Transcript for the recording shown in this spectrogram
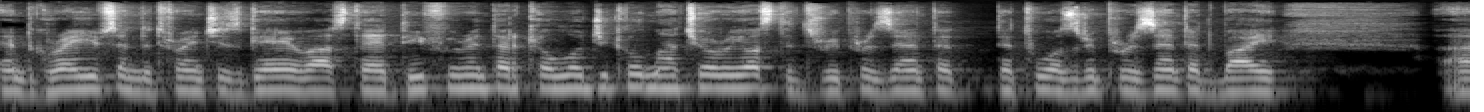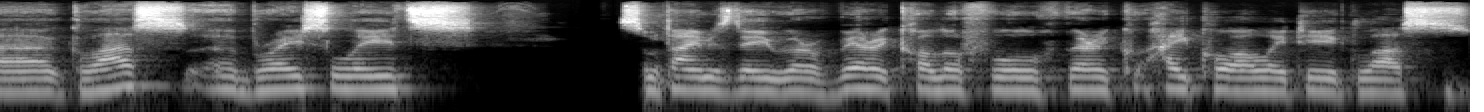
and graves and the trenches gave us the different archaeological materials that represented that was represented by uh, glass uh, bracelets. Sometimes they were very colorful, very high quality glass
